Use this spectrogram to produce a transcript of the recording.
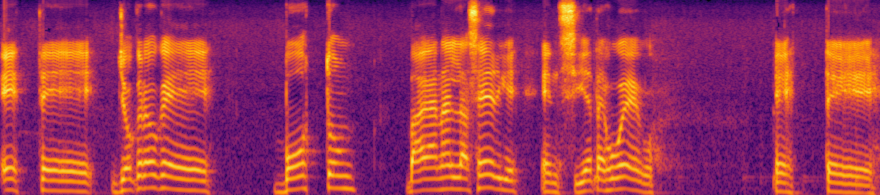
Este, yo creo que Boston va a ganar la serie en siete juegos. Este,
